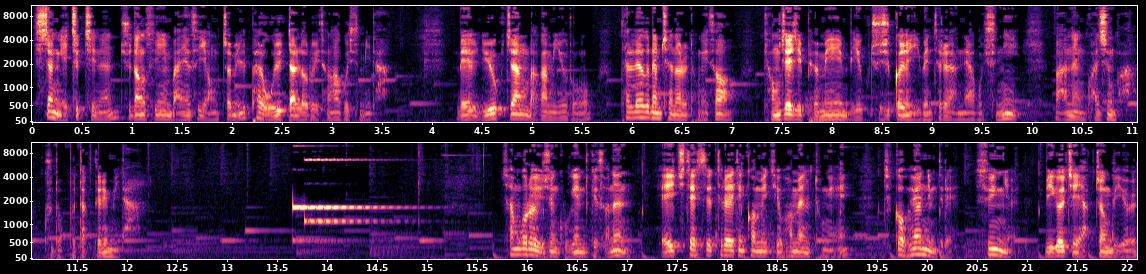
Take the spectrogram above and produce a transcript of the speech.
시장 예측치는 주당 수익 마이너스 0.1851달러로 예상하고 있습니다. 내일 뉴욕장 마감 이후로 텔레그램 채널을 통해서 경제지표 및 미국 주식 관련 이벤트를 안내하고 있으니 많은 관심과 구독 부탁드립니다. 참고로 유진 고객님께서는 HTS trading 커뮤니티 화면을 통해 특허 회원님들의 수익률, 미결제 약정 비율,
